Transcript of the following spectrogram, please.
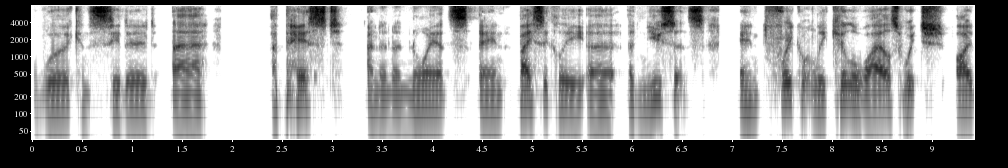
were considered a, a pest and an annoyance and basically a, a nuisance. and frequently killer whales, which I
